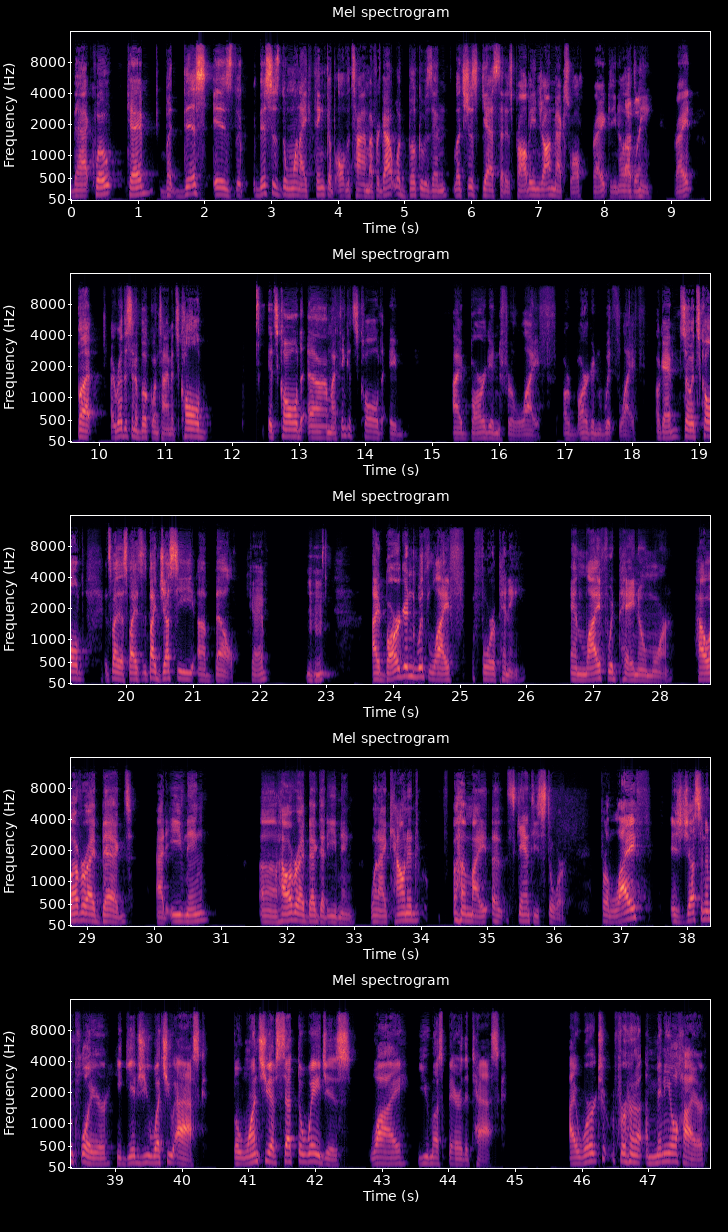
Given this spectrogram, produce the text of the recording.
that quote okay but this is the this is the one i think of all the time. I forgot what book it was in. Let's just guess that it's probably in john maxwell right? Because you know that's Probably. me right? But i read this in a book one time. It's called it's called um i think it's called a i bargained for life or bargained with life okay? So it's called it's by this by it's by jesse uh, bell okay? Mm-hmm. I bargained with life for a penny, and life would pay no more. However, I begged at evening. Uh, however, I begged at evening when I counted uh, my uh, scanty store. For life is just an employer; he gives you what you ask. But once you have set the wages, why you must bear the task. I worked for a, menial hire,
